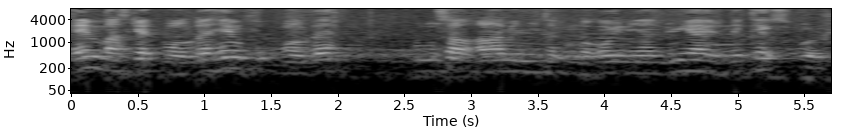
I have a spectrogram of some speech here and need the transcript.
Hem basketbolda hem futbolda ulusal A milli takımda oynayan dünya yüzündeki tek sporcu.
